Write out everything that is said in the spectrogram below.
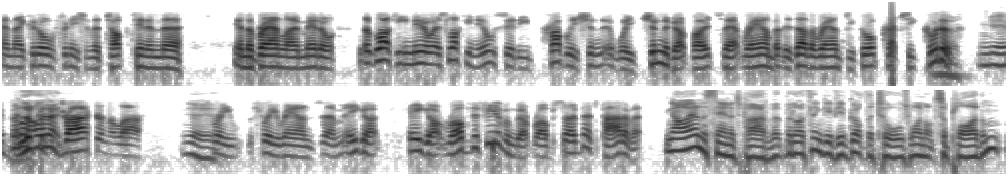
and they could all finish in the top ten in the in the Brownlow medal. Look, Lachie Neale, as Lachie Neale said, he probably shouldn't. We shouldn't have got votes that round, but there's other rounds he thought perhaps he could have. Yeah, But but look I, I at don't. In the last Yeah. three three rounds. Um, he got he got robbed. A few of them got robbed, so that's part of it. No, I understand it's part of it, but I think if you've got the tools, why not supply them?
